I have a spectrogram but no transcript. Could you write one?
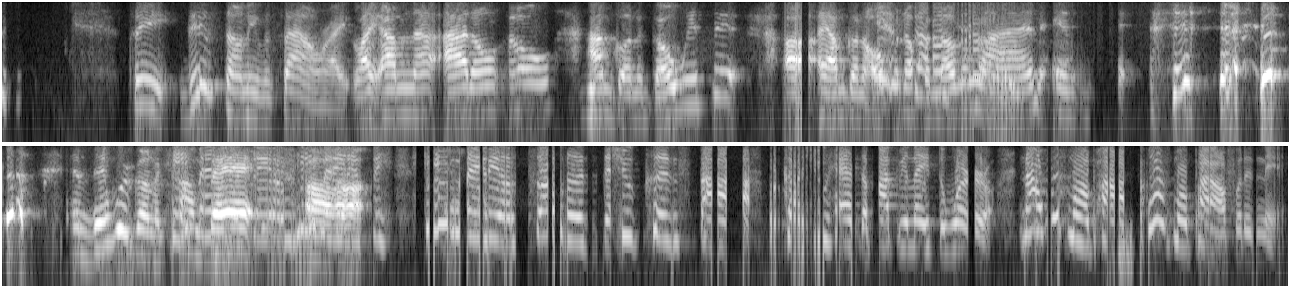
See, this don't even sound right. Like I'm not. I don't know. I'm gonna go with it. Uh, I'm gonna open It's up so another true. line and. and then we're gonna He come back. feel, he, uh, made it he made it so good that you couldn't stop because you had to populate the world. Now, what's more power? What's more powerful than that?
